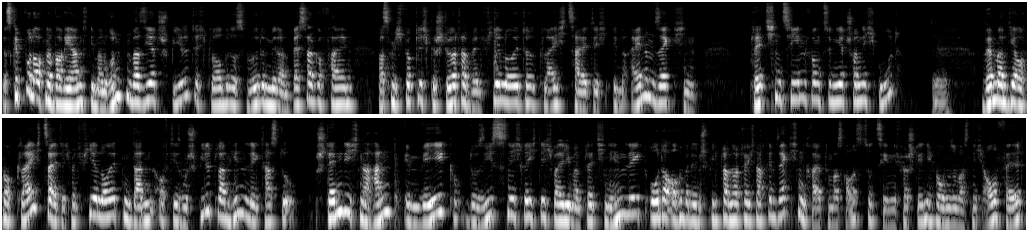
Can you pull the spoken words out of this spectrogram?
Es gibt wohl auch eine Variante, die man rundenbasiert spielt. Ich glaube, das würde mir dann besser gefallen. Was mich wirklich gestört hat, wenn vier Leute gleichzeitig in einem Säckchen Plättchen ziehen, funktioniert schon nicht gut. Wenn man die auch noch gleichzeitig mit vier Leuten dann auf diesem Spielplan hinlegt, hast du ständig eine Hand im Weg. Du siehst es nicht richtig, weil jemand Plättchen hinlegt oder auch über den Spielplan natürlich nach dem Säckchen greift, um was rauszuziehen. Ich verstehe nicht, warum sowas nicht auffällt.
